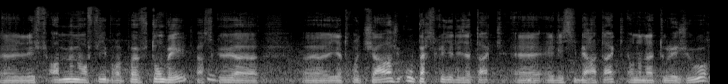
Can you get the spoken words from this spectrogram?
même en fibre, peuvent tomber parce qu'il y a trop de charges ou parce qu'il y a des attaques et des cyberattaques. On en a tous les jours.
